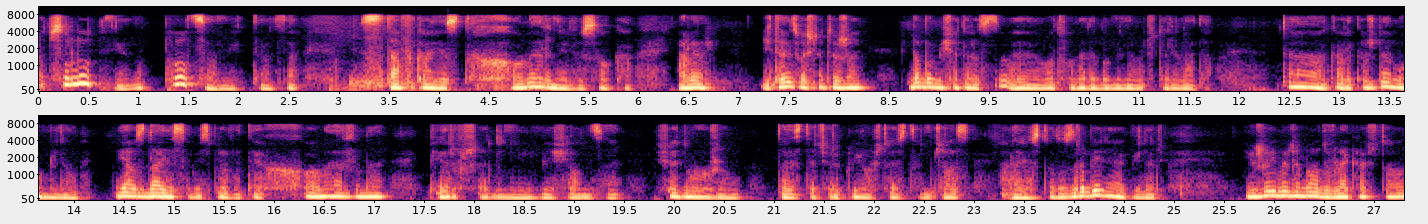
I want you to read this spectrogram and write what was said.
absolutnie, no po co mi to? Ta stawka jest cholernie wysoka, ale i to jest właśnie to, że no bo mi się teraz e, łatwo gada, bo minęły 4 lata. Tak, ale każdemu minął. Ja zdaję sobie sprawę, te cholerne pierwsze dni, miesiące się dłużą. To jest ta cierpliwość, to jest ten czas, ale jest to do zrobienia, jak widać. Jeżeli będziemy odwlekać, to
